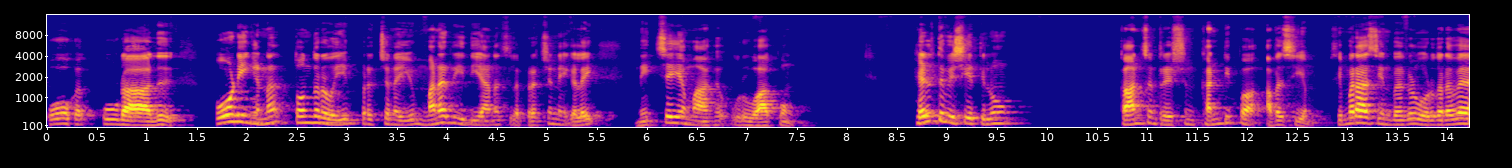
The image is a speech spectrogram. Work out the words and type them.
போகக்கூடாது. போனீங்கன்னா தொந்தரவையும் பிரச்சனையும் மன ரீதியான சில பிரச்சனைகளை நிச்சயமாக உருவாக்கும். ஹெல்த் விஷயத்திலும் கான்சன்ட்ரேஷன் கண்டிப்பாக அவசியம். சிம்மராசி என்பவர்கள் ஒரு தடவை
